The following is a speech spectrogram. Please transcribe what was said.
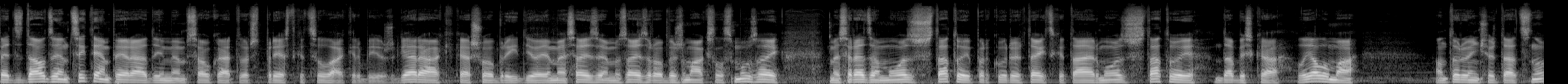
Pēc daudziem citiem pierādījumiem savukārt var spriest, ka cilvēki ir bijuši garāki kā šobrīd. Jo, ja mēs aizejam uz aizrobežu mākslas muzeju, mēs redzam mūzu statuju, par kuru ir teikts, ka tā ir mūzu statuja dabiskā lielumā. Un tur viņš ir tāds nu,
